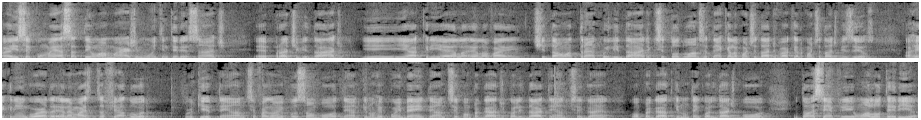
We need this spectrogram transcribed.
Aí você começa a ter uma margem muito interessante é, para a atividade e, e, a cria ela, ela vai te dar uma tranquilidade que se todo ano você tem aquela quantidade de vaca, aquela quantidade de bezerros. A recria engorda ela é mais desafiadora. Por quê? Tem ano que você faz uma reposição boa, tem ano que não repõe bem, tem ano que você compra gado de qualidade, tem ano que você ganha, compra gado que não tem qualidade boa. Então é sempre uma loteria.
